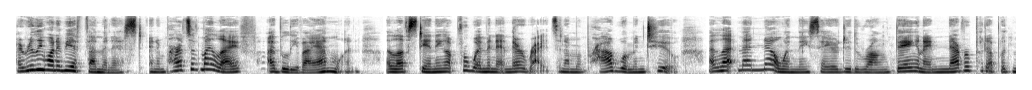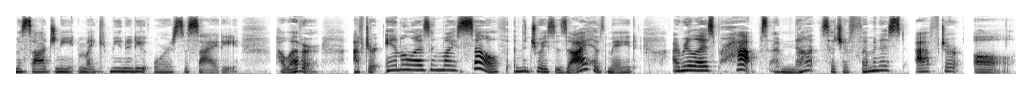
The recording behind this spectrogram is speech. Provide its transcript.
I really want to be a feminist, and in parts of my life, I believe I am one. I love standing up for women and their rights, and I'm a proud woman too. I let men know when they say or do the wrong thing, and I never put up with misogyny in my community or society. However, after analyzing myself and the choices I have made, I realize perhaps I'm not such a feminist after all.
